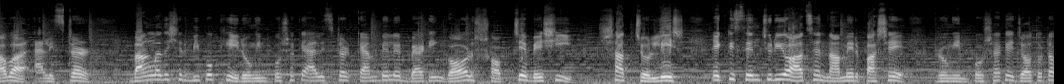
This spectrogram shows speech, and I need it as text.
বাবা অ্যালিস্টার। বাংলাদেশের বিপক্ষেই রঙিন পোশাকে অ্যালিস্টার ক্যাম্পবেলের ব্যাটিং গড় সবচেয়ে বেশি সাতচল্লিশ। একটি সেঞ্চুরিও আছে নামের পাশে। রঙিন পোশাকে যতটা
